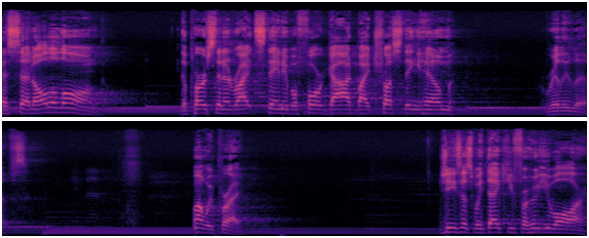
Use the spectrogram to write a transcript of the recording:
has said all along. The person in right standing before God by trusting Him really lives. Why don't we pray? Jesus, we thank you for who you are.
